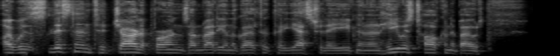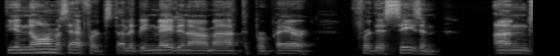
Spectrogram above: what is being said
I was listening to Jarlath Burns on Radio na Gaeltachta yesterday evening, and he was talking about the enormous efforts that had been made in Armagh to prepare for this season. And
